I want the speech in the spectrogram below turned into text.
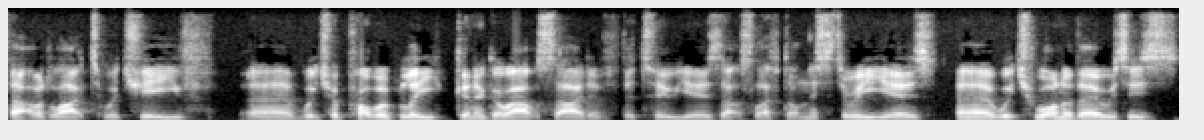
that I would like to achieve, uh, which are probably going to go outside of the two years that's left on this three years. Uh, which one of those is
